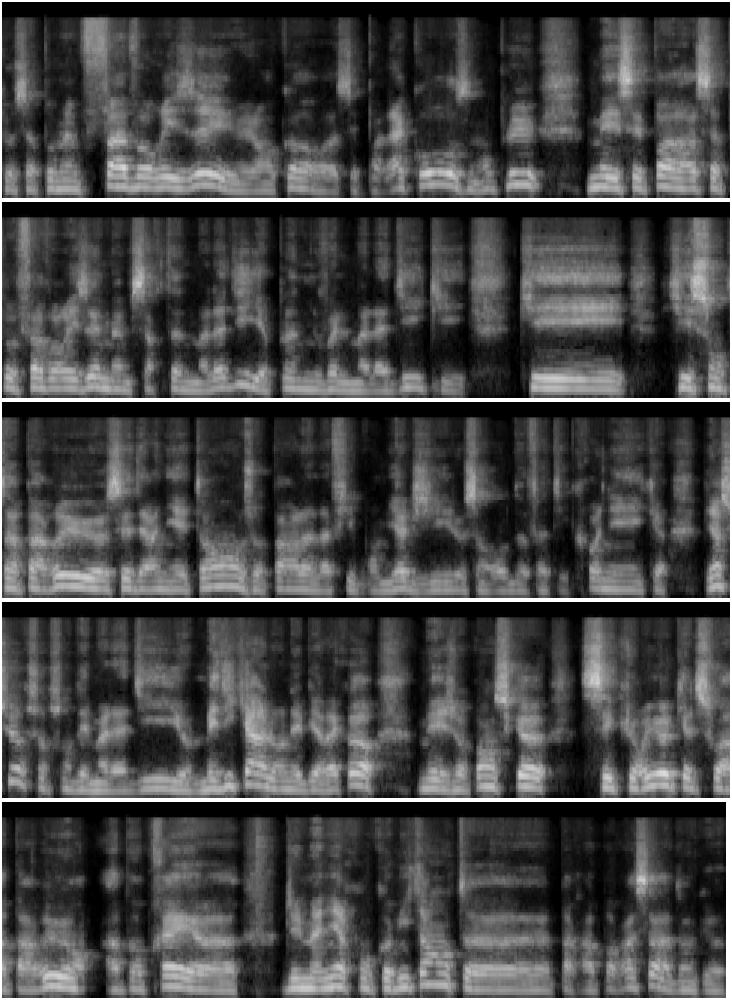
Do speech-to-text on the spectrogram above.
que ça peut même favoriser, mais encore, c'est pas la cause non plus, mais c'est pas, ça peut favoriser même certaines maladies. Il y a plein de nouvelles maladies qui, qui, qui sont apparues ces derniers temps. Je parle à la fibromyalgie, le syndrome de fatigue chronique. Bien sûr, ce sont des maladies médicales, on est bien d'accord, mais je pense que c'est curieux qu'elles soient apparues à peu près euh, d'une manière concomitante euh, par rapport à ça. Donc euh,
